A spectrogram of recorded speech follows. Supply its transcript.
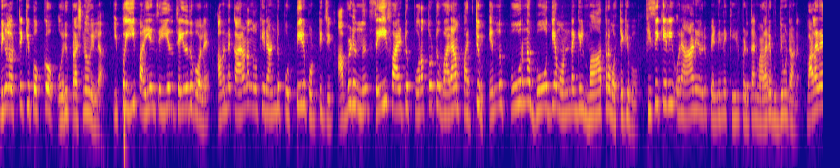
നിങ്ങൾ ഒറ്റയ്ക്ക് പൊക്കോ ഒരു പ്രശ്നവുമില്ല ഇപ്പൊ ഈ പയ്യൻ ചെയ്യത് ചെയ്തതുപോലെ അവന്റെ കാരണം നോക്കി രണ്ട് പൊട്ടീര് പൊട്ടിച്ച് അവിടുന്ന് സേഫ് ആയിട്ട് പുറത്തോട്ട് വരാൻ പറ്റും എന്ന് പൂർണ ബോധ്യം ഉണ്ടെങ്കിൽ മാത്രം ഒറ്റയ്ക്ക് പോകും. ഫിസിക്കലി ഒരാണിനെ ഒരു പെണ്ണിനെ കീഴ്പ്പെടുത്താൻ വളരെ ബുദ്ധിമുട്ടാണ്. വളരെ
